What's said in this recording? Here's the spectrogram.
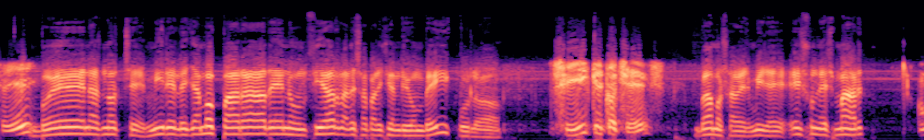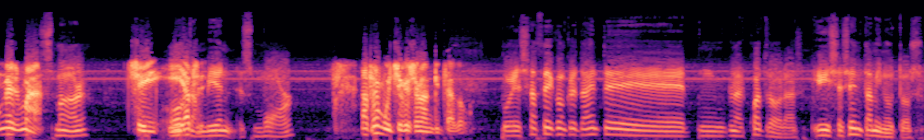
Sí. Buenas noches. Mire, le llamo para denunciar la desaparición de un vehículo. Sí, ¿qué coche es? Vamos a ver, mire, es un Smart. Un Smart. Smart. Sí, y o hace, también Smart. hace mucho que se lo han quitado. Pues hace concretamente mm, unas cuatro horas y 60 minutos.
